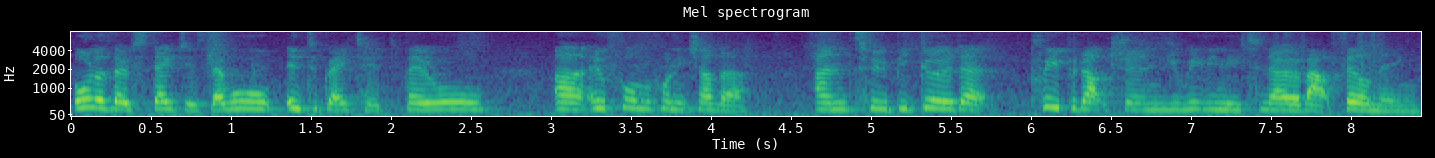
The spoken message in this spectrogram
all of those stages, they're all integrated. They're all uh, inform upon each other. And to be good at pre-production, you really need to know about filming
